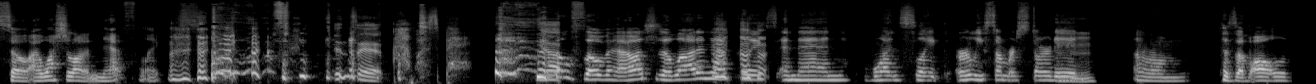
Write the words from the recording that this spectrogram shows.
So I watched a lot of Netflix. It's it. I was bad. Yeah. so bad. I watched a lot of Netflix, and then once like early summer started, Mhm. um, because of all of,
